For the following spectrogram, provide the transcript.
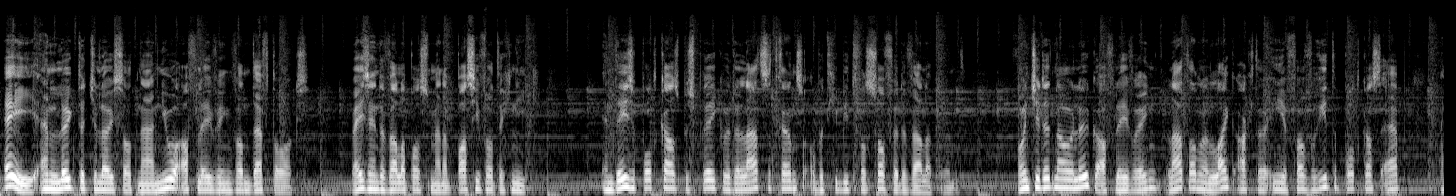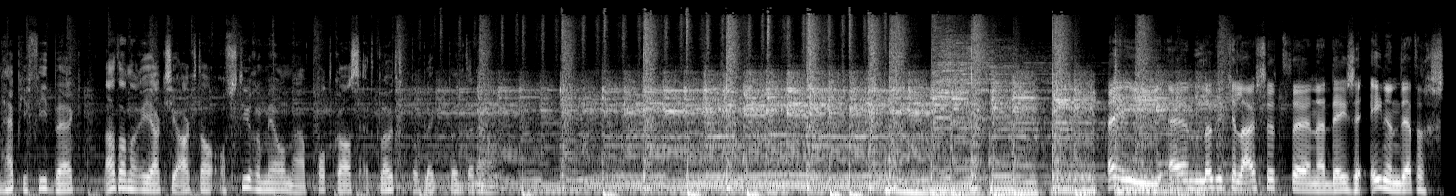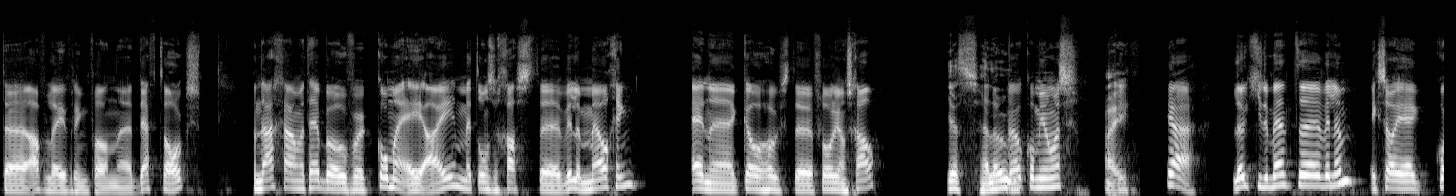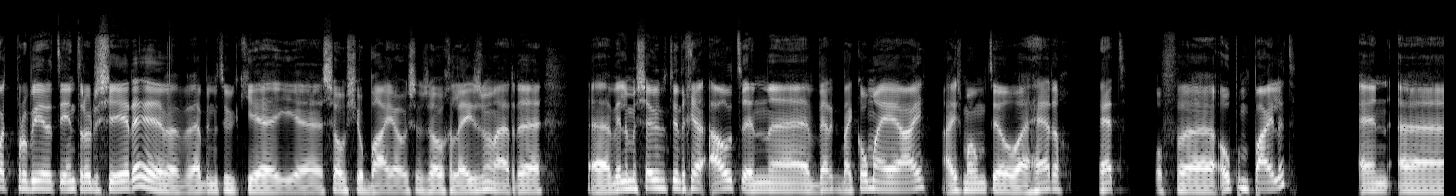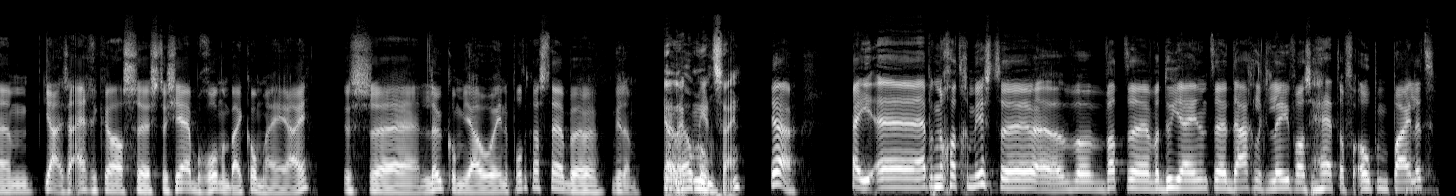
Hey, en leuk dat je luistert naar een nieuwe aflevering van DevTalks. Wij zijn developers met een passie voor techniek. In deze podcast bespreken we de laatste trends op het gebied van software development. Vond je dit nou een leuke aflevering? Laat dan een like achter in je favoriete podcast-app. En heb je feedback? Laat dan een reactie achter of stuur een mail naar podcast.cloudrepublic.nl. Hey, en leuk dat je luistert eh, naar deze 31ste aflevering van uh, DevTalks. Vandaag gaan we het hebben over Comma AI met onze gast uh, Willem Melging en co-host Florian Schaal. Yes, hallo. Welkom jongens. Hi. Ja, leuk dat je er bent Willem. Ik zal je kort proberen te introduceren. we hebben natuurlijk je, je, social bio's en zo gelezen, maar... Willem is 27 jaar oud en werkt bij Comma AI. Hij is momenteel head, head of uh, Open Pilot. En um, ja, is eigenlijk als uh, stagiair begonnen bij Comma AI. Dus uh, leuk om jou in de podcast te hebben, Willem. Ja, leuk om hier te zijn. Ja. Hey, heb ik nog wat gemist? wat, wat doe jij in het dagelijks leven als head of Open Pilot?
